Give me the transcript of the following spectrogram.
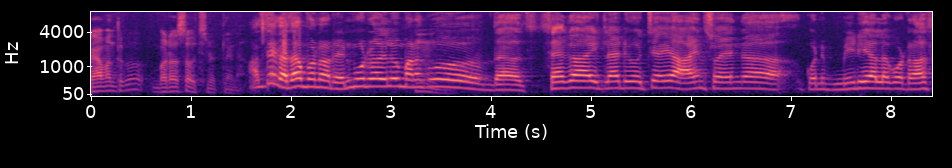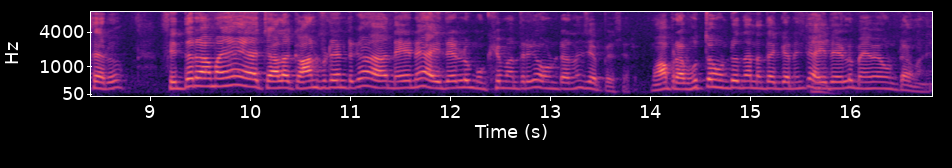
రేవంత్కు భరోసా వచ్చినట్లేనా? అంతే కదా మొన్న రెండు మూడు రోజులు మనకు ద సెగ ఇట్లాంటివి వచ్చాయి ఆయన స్వయంగా కొన్ని మీడియాలో కూడా రాశారు. సిద్ధరామయ్య చాలా కాన్ఫిడెంట్గా నేనే ఐదేళ్ళు ముఖ్యమంత్రిగా ఉంటానని చెప్పేశారు. మా ప్రభుత్వం ఉంటుందన్న దగ్గర నుంచి ఐదేళ్ళు మేమే ఉంటామని.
